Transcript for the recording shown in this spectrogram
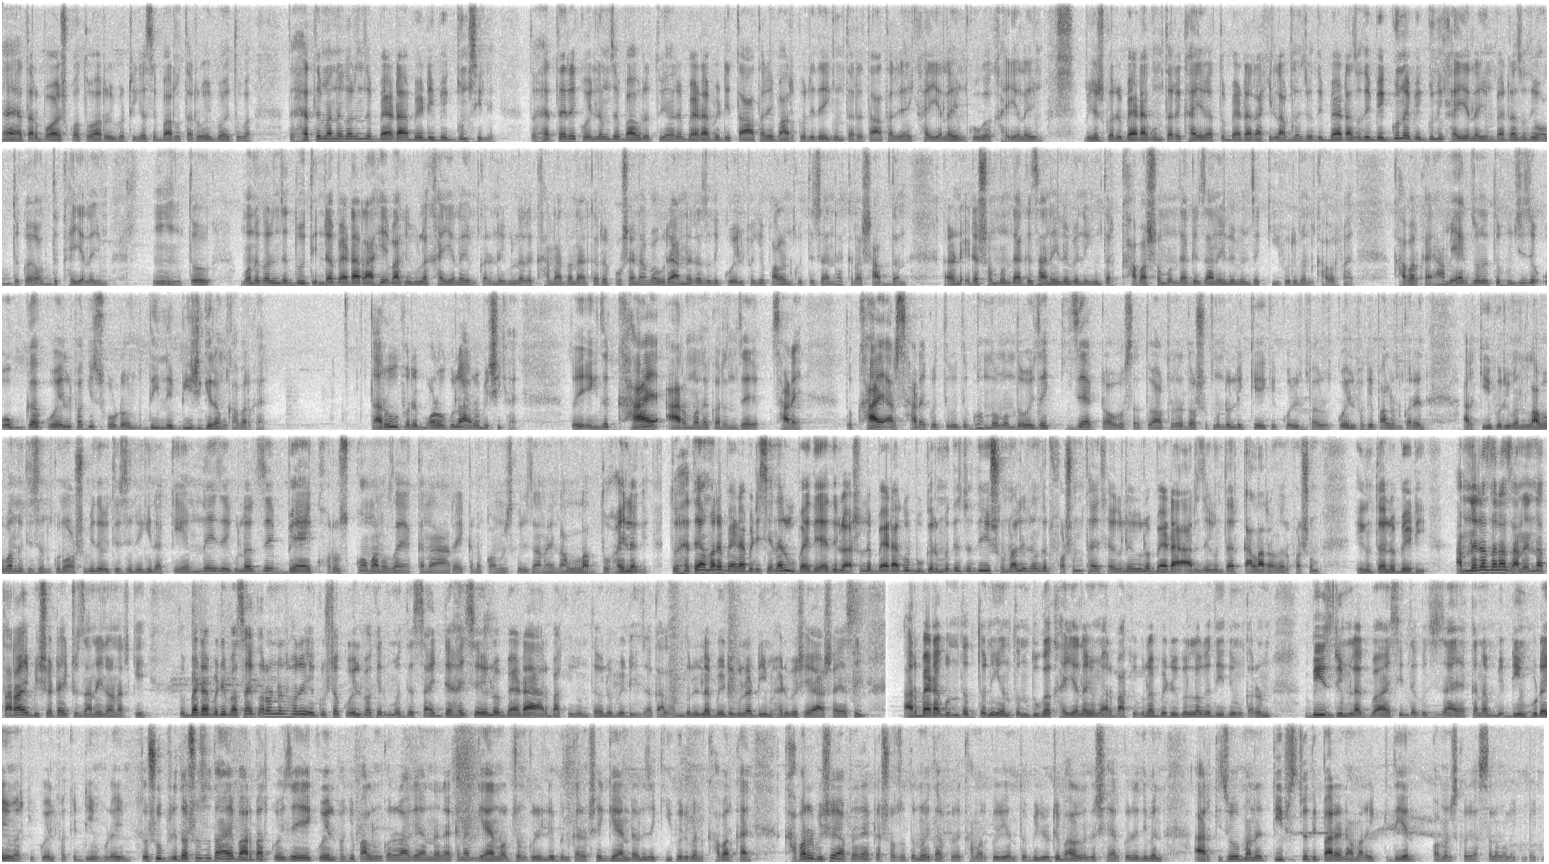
হ্যাঁ তার বয়স কত আর রইব, ঠিক আছে? বারো তার রইব হয়তো বা তো হাতে মনে করেন যে বেড়া, বেডি, বেগুন চিনে। তো হেতারে কইলাম যে, বাবুরে, তুই আরে বেড়া বেডি তাড়াতাড়ি বার করে দেয় গুনতারে তাড়াতাড়ি আমি খাইয়ে লাইম কোগা খাইয়ে লাইম বিশেষ করে বেড়া গুনতারে খাইয়ে তো বেড়া রাখি লাভ না যদি বেড়া যদি বেগুন বেগুনই খাইয়ে লাইম বেড়া যদি অর্ধেক হয় অর্ধেক খাইয়ে লাইম হুম, তো মনে করেন যে, দুই তিনটা বেড়া রাখি, বাকিগুলো খাইয়ে লাইম কারণ এগুলোর খানা দানা করে পোষায় না। বাবুরে আনারা যদি কোয়েল পাখি পালন করতে চান এখানে সাবধান। কারণ এটা সম্বন্ধে আগে জানিয়ে নেবেন কিন্তু তার খাবার সম্বন্ধে আগে জানিয়ে নেবেন যে, কী পরিমাণ খাবার খায় খাবার খায়। আমি একজনের তো শুনছি যে অজ্ঞা কোয়েল পাখি ছোটো, দিনে বিশ গ্রাম খাবার খায়। তারও উপরে বড়গুলো আরও বেশি খায়। তো এই যে খায় আর মনে করেন যে ছাড়ে। তো খায় আর ছাড়ে করতে করতে গন্ধ মন্ধ হয়ে যায়, কী যে একটা অবস্থা। তো আপনারা দর্শক মণ্ডলী কে কে কোয়েল পালন কোয়েল পাখি পালন করেন আর কী পরিমাণ লাভবান হইতেছেন, কোনো অসুবিধা হইতেছে নাকি না কেমনে যেগুলোর যে ব্যয় খরচ কমানো যায় একখানা আর একখানা কমেন্টস করে জানাই আল্লাহ দোহাই লাগে। তো হাতে আমার বেড়া বেড়ি চেনার উপায় দেওয়া দিল। আসলে বেড়াগো বুকের মধ্যে যদি সোনালি রঙের ফসম থাকে, সেগুলো এগুলো বেড়া আর যেগুলো তার কালা রঙের ফসম এগুলো তো হলো বেডি। আপনারা যারা জানেন না, তারা এই বিষয়টা একটু জানিলেন আর কি। তো বেড়া বেড়ি বাছাইকরণের হলে একুশটা কোয়েল পাখির মধ্যে সাইডে হাইসে হলো বেড়া আর বাকি গুনতে হলো বেডি। যাক, আলহামদুলিল্লাহ বেডিগুলো ডিম হাইডবে, সে আশায় আছি। আর বেড়া গুনতার তো নিয়ন্ত্রণ দুগা খাইয়া লাগাম আর বাকিগুলো বেড়িগুলো লগে দিয়ে দিম, কারণ বীজ ডিম লাগবে। আমি চিন্তা করছি যে আয় একখানা ডিম হুড়াইম আর কি, কোয়েল পাখির ডিম হুড়াইম। তো সুপ্রিয় দর্শক শ্রোতা আমি বারবার কই যে এই কোয়েল পাখি পালন করার আগে আপনারা একটা জ্ঞান অর্জন করে নেবেন, কারণ সেই জ্ঞানটা হলো যে কী পরিমাণ খাবার খায়। খাবারের বিষয়ে আপনারা একটা সচেতন হয়ে তারপরে খামার করিয়েন তো ভিডিওটি ভালো লাগে শেয়ার করে দিবেন। আর কিছু মানে টিপস যদি পারেন আমার একটু দিয়েন। কমেন্টস করে, আসসালামু আলাইকুম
